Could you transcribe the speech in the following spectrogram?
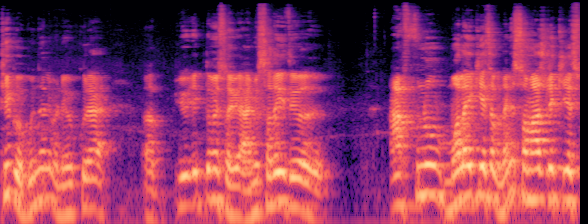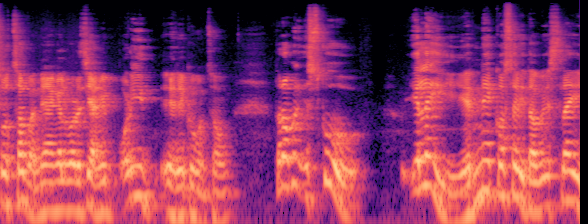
ठिक हो गुन्जनले भनेको कुरा यो एकदमै सही हामी सधैँ त्यो आफ्नो मलाई के छ भन्दाखेरि समाजले के सोध्छ भन्ने एङ्गलबाट चाहिँ हामी बढी हेरेको हुन्छौँ। तर अब यसको यसलाई हेर्ने कसरी त अब यसलाई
